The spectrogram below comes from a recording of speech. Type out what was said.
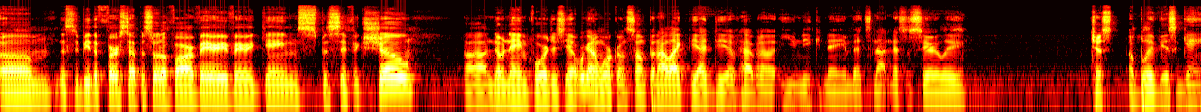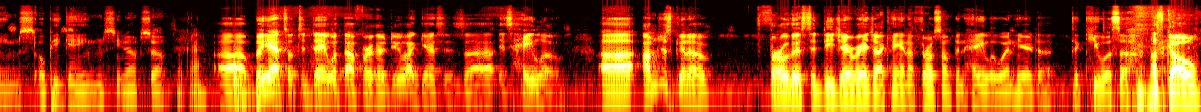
Um, this would be the first episode of our very very game specific show. Uh, no name for it just yet. We're gonna work on something. I like the idea of having a unique name that's not necessarily just oblivious games, OP games, you know. So, okay. uh, but yeah. So today, without further ado, I guess is uh, is Halo. Uh, I'm just gonna throw this to DJ Rage. I can to throw something Halo in here to to cue us up. Let's go.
